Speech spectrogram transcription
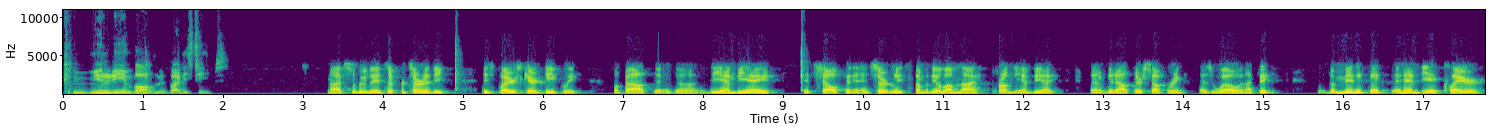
community involvement by these teams. No, absolutely. It's a fraternity. These players care deeply about the the, the NBA itself and, and certainly some of the alumni from the NBA that have been out there suffering as well. And I think the minute that an NBA player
